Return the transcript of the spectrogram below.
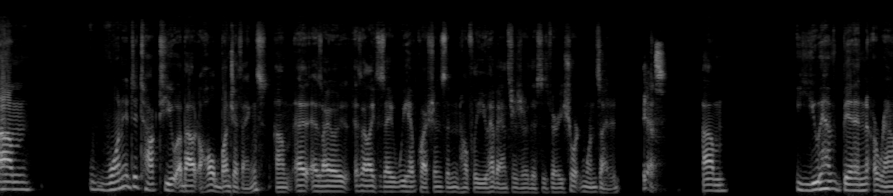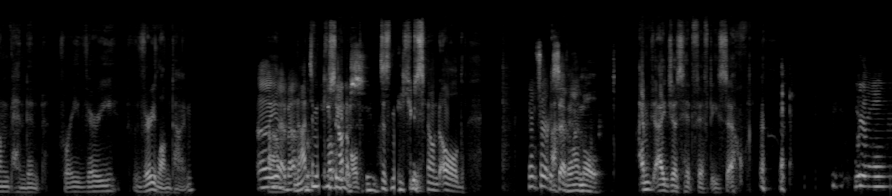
um, wanted to talk to you about a whole bunch of things. Um, as I always- as I like to say, we have questions, and hopefully you have answers, or this is very short and one sided. Yes. Um, you have been around Pendant for a very very long time. Uh, Um, yeah, about not to make you sound old, just make you sound old. I'm 37. I'm old. I'm I just hit fifty, so We're old.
